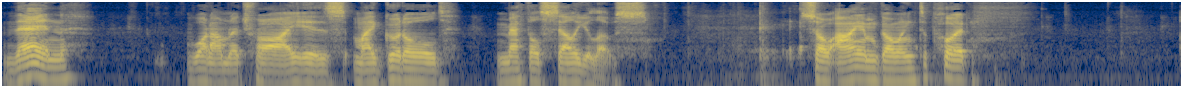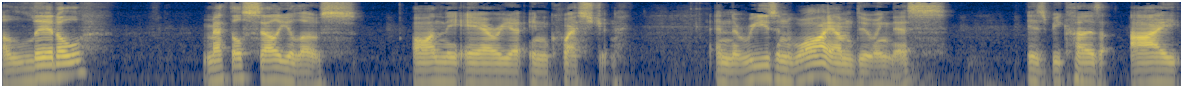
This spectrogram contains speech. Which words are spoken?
Then what I'm going to try is my good old methyl cellulose. So I am going to put a little methyl cellulose on the area in question. And the reason why I'm doing this is because I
